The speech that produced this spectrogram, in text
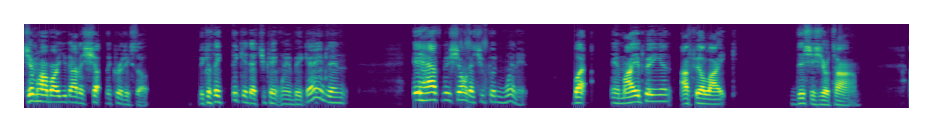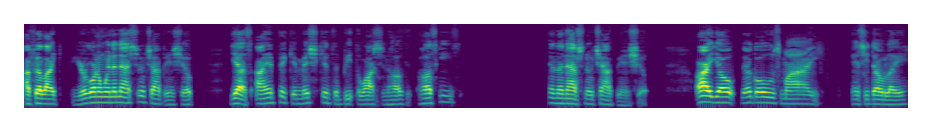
Jim Harbaugh, you got to shut the critics up because they thinking that you can't win big games, and it has been shown that you couldn't win it. But in my opinion, I feel like this is your time. I feel like you're going to win a national championship. Yes, I am picking Michigan to beat the Washington Huskies in the national championship. All right, yo, there goes my NCAA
